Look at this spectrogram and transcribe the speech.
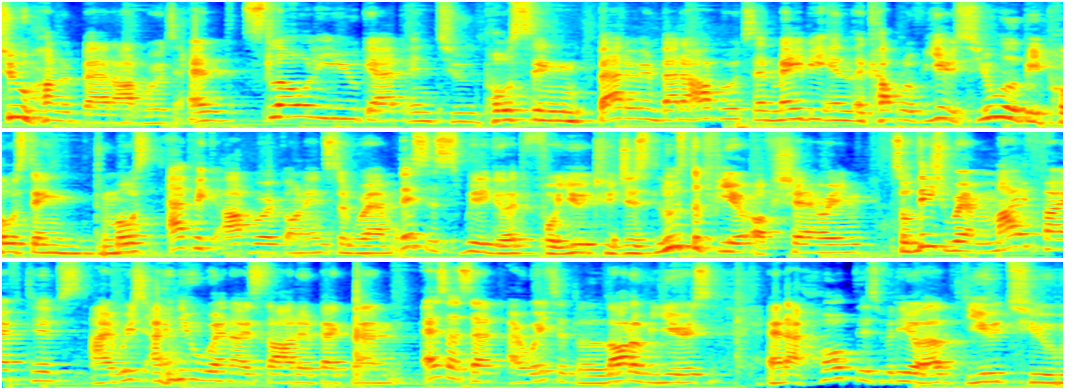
200 bad artworks and slowly you get into posting better and better artworks and maybe in a couple of years you will be posting the most epic artwork on Instagram. This is really good for you to just lose the fear of sharing. So these were my five tips I wish I knew when I started back then. As I said, I waited a lot of years and I hope this video helped you to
